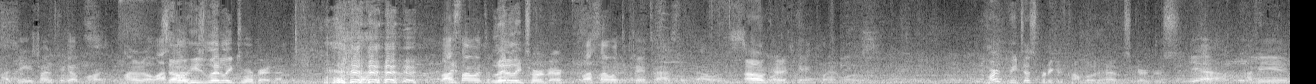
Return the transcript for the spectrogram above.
I think he's trying to pick up Marth. I don't know. Last So time, he's literally Tour Bear then. last time I went to Literally Tour Bear. last time I went to Fantastic. That was Oh, what okay. his game plan was. Marth Peach, that's a pretty good combo to have as characters. Yeah, I mean,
